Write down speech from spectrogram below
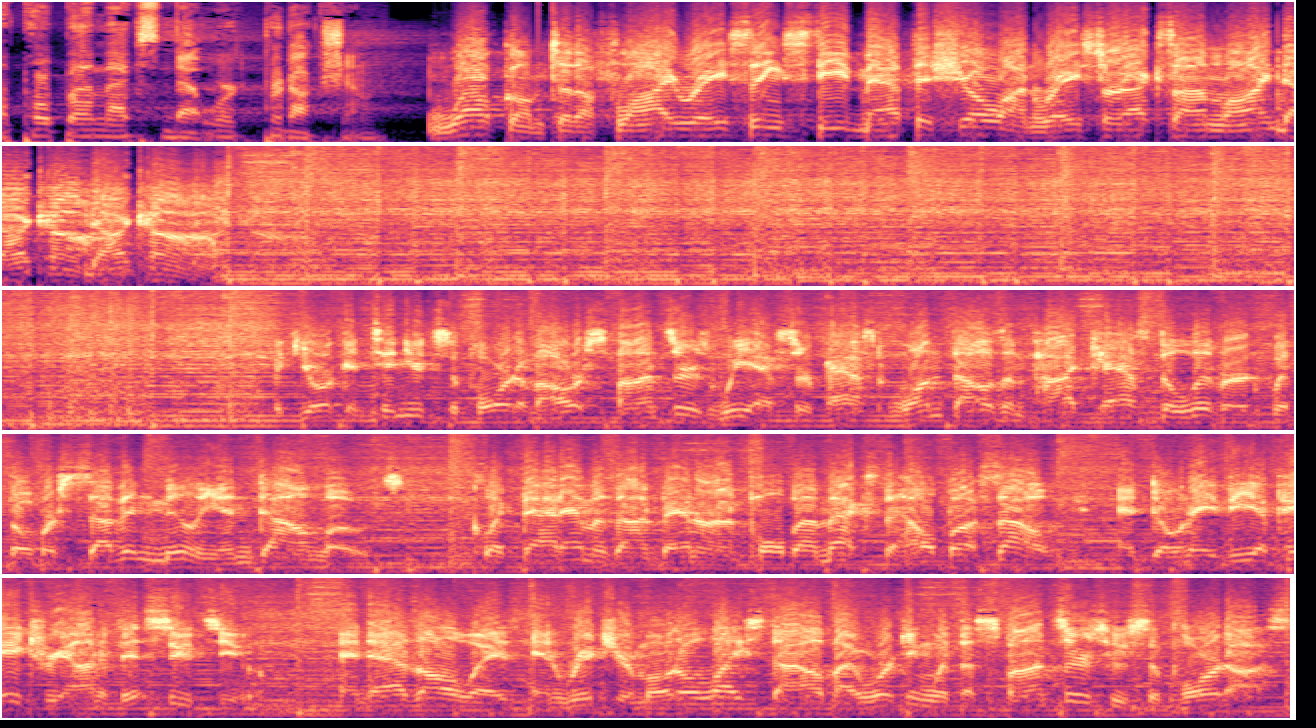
a Pulp MX Network production. Welcome to the Fly Racing Steve Mathis Show on RacerXOnline.com. With your continued support of our sponsors, we have surpassed 1,000 podcasts delivered with over 7 million downloads. Click that Amazon banner on Pulp MX to help us out and donate via Patreon if it suits you. And as always, enrich your moto lifestyle by working with the sponsors who support us.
